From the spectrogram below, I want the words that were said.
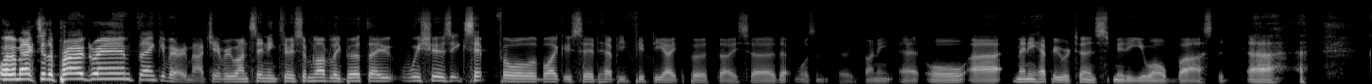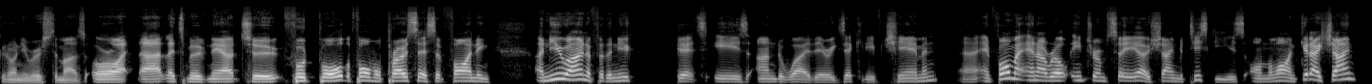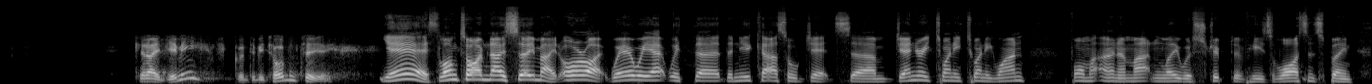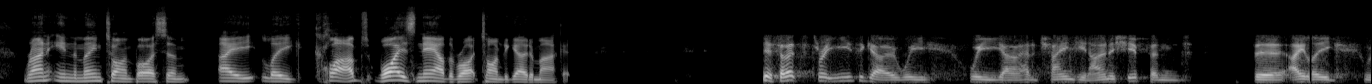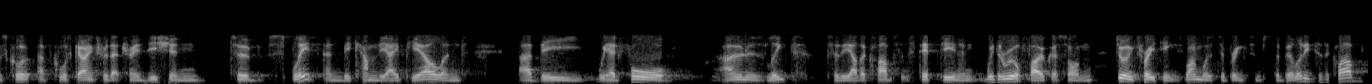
Welcome back to the program. Thank you very much, everyone, sending through some lovely birthday wishes, except for the bloke who said happy 58th birthday. So that wasn't very funny at all. Uh, many happy returns, Smitty, you old bastard. Uh, good on you, Rooster Muzz. All right, uh, let's move now to football. The formal process of finding a new owner for the new Jets is underway. Their executive chairman uh, and former NRL interim CEO, Shane Mattiske, is on the line. G'day, Shane. G'day, Jimmy. It's good to be talking to you. Yes, long time no see, mate. All right, where are we at with uh, the Newcastle Jets? Um, January 2021, former owner Martin Lee was stripped of his license, been run in the meantime by some A League clubs. Why is now the right time to go to market? Yeah, so that's three years ago. We we uh, had a change in ownership, and the A League was, co- of course, going through that transition to split and become the APL. And uh, the we had four owners linked to the other clubs that stepped in, and with a real focus on doing three things. One was to bring some stability to the club.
